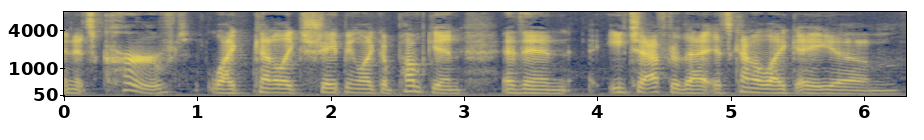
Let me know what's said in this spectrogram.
and it's curved, like kind of like shaping like a pumpkin. And then each after that, it's kind of like a um,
